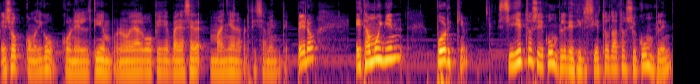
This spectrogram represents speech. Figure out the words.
Eso, como digo, con el tiempo, no es algo que vaya a ser mañana precisamente. Pero está muy bien porque si esto se cumple, es decir, si estos datos se cumplen,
